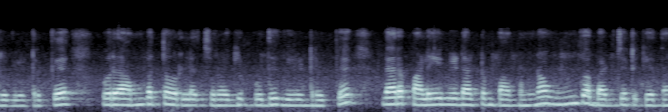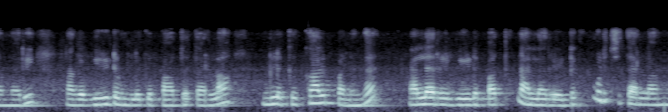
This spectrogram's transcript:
ஒரு வீடு இருக்குது ஒரு ஐம்பத்தோரு லட்ச ரூபாய்க்கு புது வீடு இருக்குது வேறு பழைய வீடாட்டும் பார்க்கணுன்னா உங்கள் பட்ஜெட்டுக்கு ஏற்ற மாதிரி நாங்கள் வீடு உங்களுக்கு பார்த்து தரலாம். உங்களுக்கு கால் பண்ணுங்கள் நல்ல வீடு பார்த்து நல்ல ரேட்டுக்கு முடிச்சு தரலாம்.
